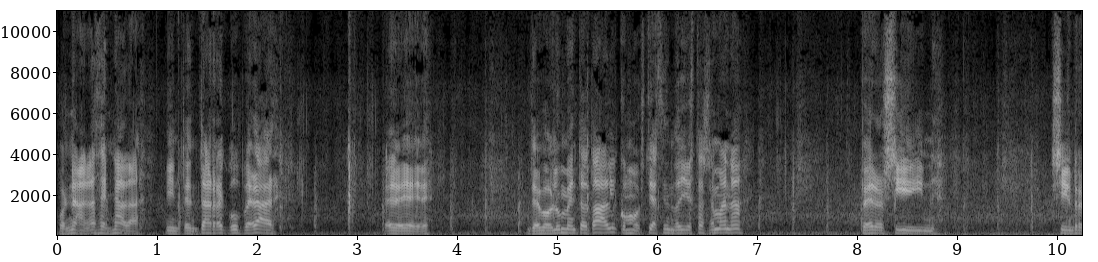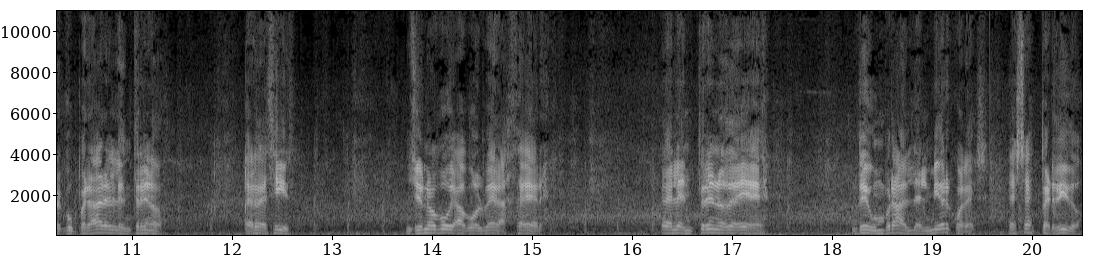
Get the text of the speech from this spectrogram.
Pues nada, no haces nada. Intentar recuperar eh, de volumen total, como estoy haciendo yo esta semana, pero sin, sin recuperar el entreno. Es decir, yo no voy a volver a hacer el entreno de de umbral del miércoles. Ese es perdido.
